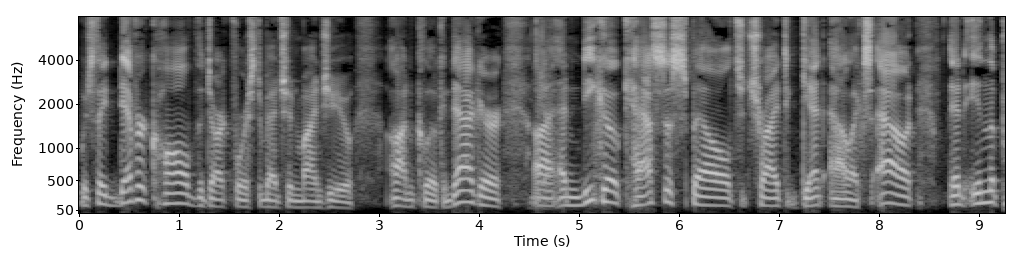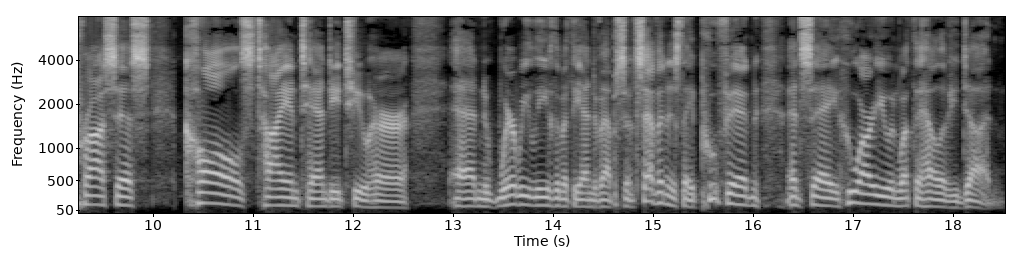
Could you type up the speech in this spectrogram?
which they never called the Dark Force dimension, mind you, on Cloak and Dagger. Uh, and Nico casts a spell to try to get Alex out, and in the process, calls Ty and Tandy to her. And where we leave them at the end of episode seven is they poof in and say, Who are you and what the hell have you done?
